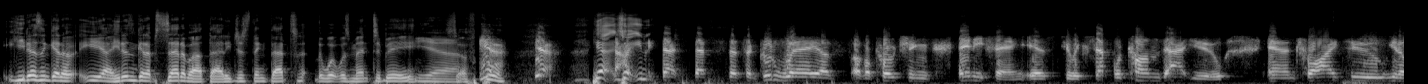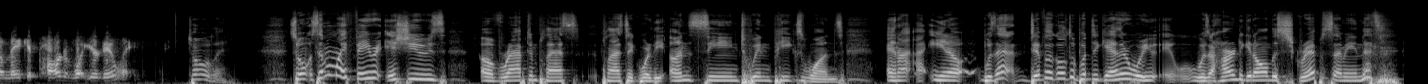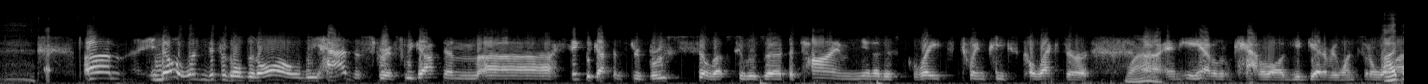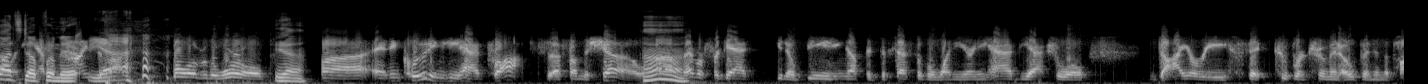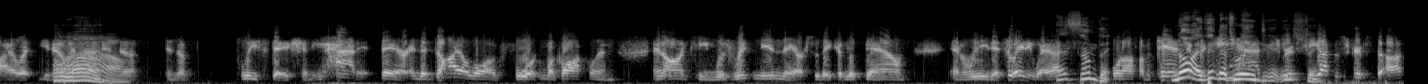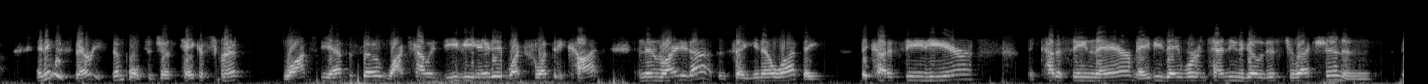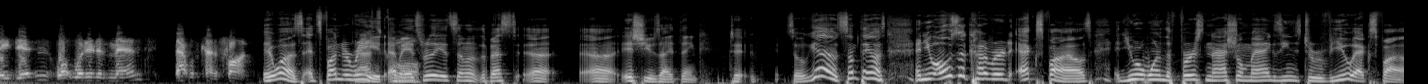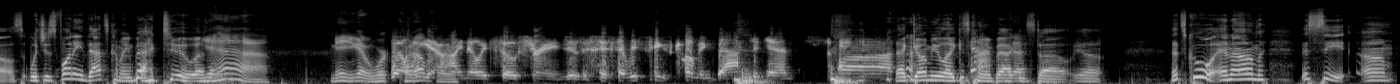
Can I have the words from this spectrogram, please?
he doesn't get a yeah he doesn't get upset about that. He just think that's what was meant to be. Yeah. So cool. Yeah, yeah. Yeah. So I think that that's that's a good way of, of approaching anything is to accept what comes at you and try to you know make it part of what you're doing. Totally. So some of my favorite issues of Wrapped in Plas- Plastic were the unseen Twin Peaks ones. And I, I- you know, was that difficult to put together? Were you? Was it hard to get all the scripts? I mean, that's Um, no, it wasn't difficult at all. We had the scripts. We got them. Uh, I think we got them through Bruce Phillips, who was uh, at the time, you know, this great Twin Peaks collector. Wow. Uh, and he had a little catalog you'd get every once in a while. I bought stuff from there. Yeah. all over the world. yeah. uh, and including he had props uh, from the show. Ah. I'll never forget, you know, being up at the festival one year, and he had the actual diary that Cooper and Truman opened in the pilot. You know, Oh, wow. in the in the police station. He had it there, and the dialogue for MacLachlan and Ontkean was written in there, so they could look down and read it. So anyway, that's, That's something. Went off on a tangent. No, I think that's really had the scripts. interesting. He got the scripts to us, and it was very simple to just take a script, watch the episode, watch how it deviated, watch what they cut, and then write it up and say, you know what, they they cut a scene here, they cut a scene there. Maybe they were intending to go this direction, and they didn't. What would it have meant? That was kind of fun. It was. It's fun to read. That's I mean, it's really it's some of the best uh, uh, issues I think. To, so yeah, it's something else. And you also covered X Files, and you were one of the first national magazines to review X Files, which is funny. That's coming back too. I mean, yeah. Man, you got to work cut Well, out yeah, for you. I know it's so strange, isn't it? Everything's coming back again. Uh, that gum you like is coming back Yeah. in style. Yeah, that's cool. And um, let's see. Um,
